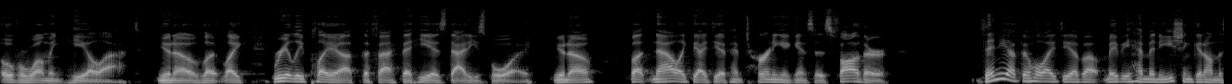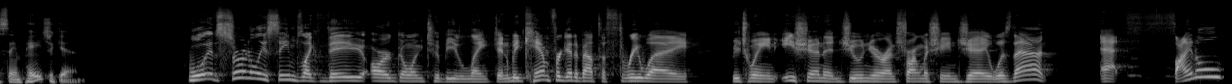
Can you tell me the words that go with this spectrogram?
overwhelming heel act, you know, like like really play up the fact that he is Daddy's boy, you know. But now, like the idea of him turning against his father, then you have the whole idea about maybe him and Ishin get on the same page again. Well, it certainly seems like they are going to be linked, and we can't forget about the three way between Ishin and Junior and Strong Machine J. Was that at final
